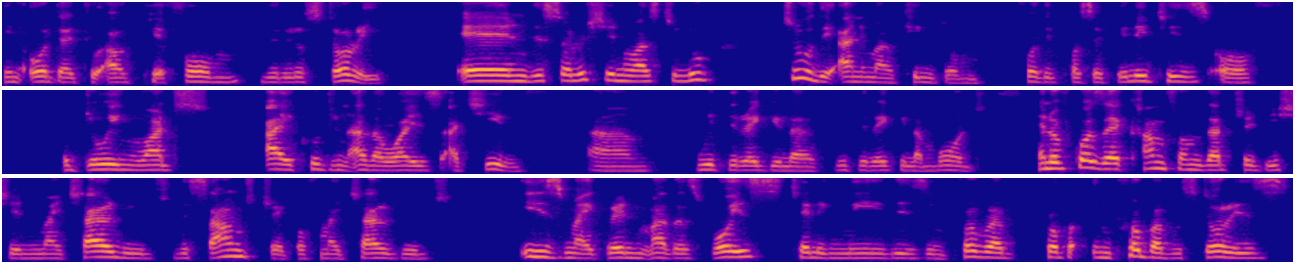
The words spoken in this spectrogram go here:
in order to outperform the real story? And the solution was to look to the animal kingdom for the possibilities of doing what I couldn't otherwise achieve um, with the regular with the regular mode. And of course, I come from that tradition. My childhood, the soundtrack of my childhood, is my grandmother's voice telling me these improbable, improbable stories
